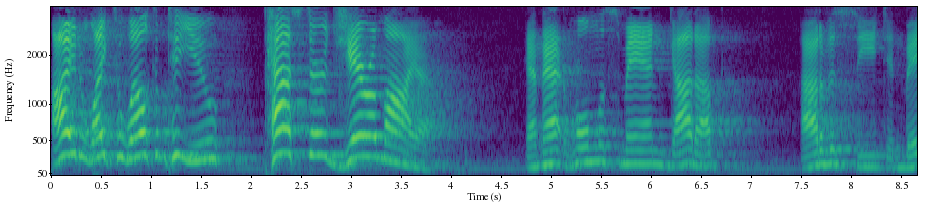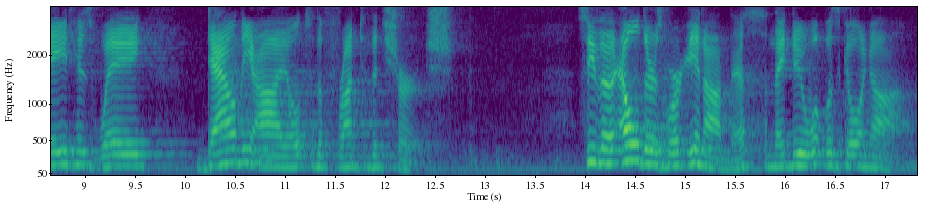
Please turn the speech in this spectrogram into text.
I'd like to welcome to you Pastor Jeremiah. And that homeless man got up out of his seat and made his way down the aisle to the front of the church. See, the elders were in on this and they knew what was going on.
